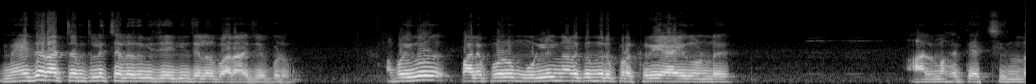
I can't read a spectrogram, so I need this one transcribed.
മേജർ അറ്റംപ്റ്റിൽ ചിലത് വിജയിക്കും ചിലത് പരാജയപ്പെടും. അപ്പോൾ ഇത് പലപ്പോഴും ഉള്ളിൽ നടക്കുന്നൊരു പ്രക്രിയ ആയതുകൊണ്ട് ആത്മഹത്യ ചിന്ത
